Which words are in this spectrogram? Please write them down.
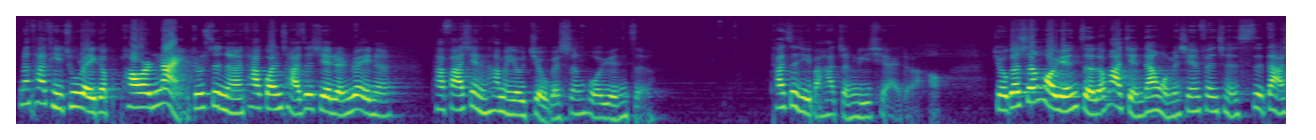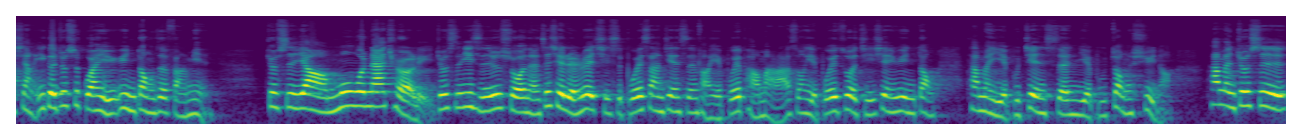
那他提出了一个 Power Nine，就是呢，他观察这些人类呢，他发现他们有九个生活原则，他自己把它整理起来的哦。九个生活原则的话，简单，我们先分成四大项。一个就是关于运动这方面，就是要 move naturally，就是意思就是说呢，这些人类其实不会上健身房，也不会跑马拉松，也不会做极限运动，他们也不健身，也不重训哦，他们就是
